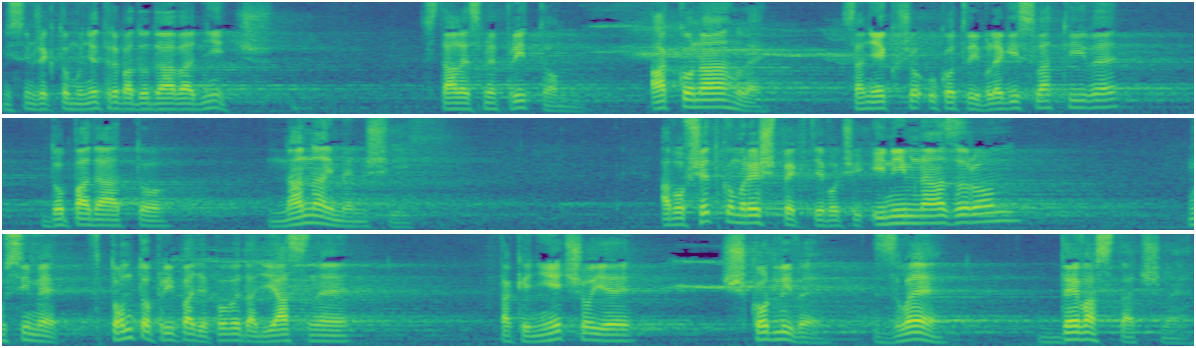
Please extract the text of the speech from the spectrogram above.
Myslím, že k tomu netreba dodávať nič. Stále sme pri tom. Ako náhle sa niečo ukotví v legislatíve, dopadá to na najmenších. A vo všetkom rešpekte voči iným názorom musíme v tomto prípade povedať jasné, také niečo je škodlivé, zlé, devastačné.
